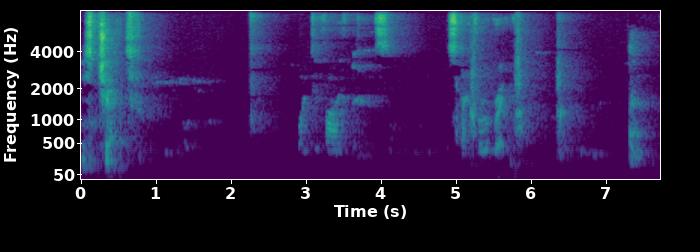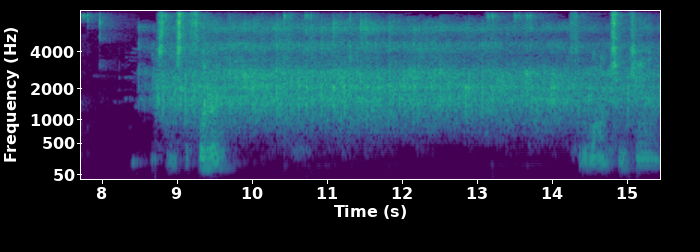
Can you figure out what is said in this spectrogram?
is checked. 25 minutes. It's time for a break. This is the footer. If you want, you can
